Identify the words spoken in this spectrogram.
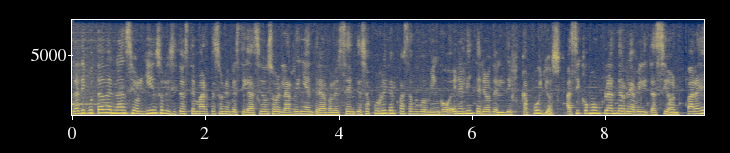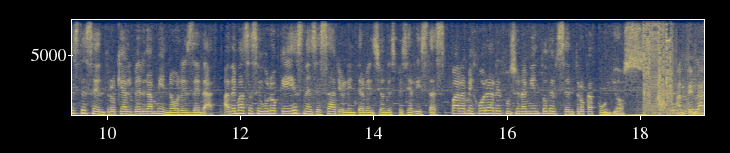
La diputada Nancy Holguín solicitó este martes una investigación sobre la riña entre adolescentes ocurrida el pasado domingo en el interior del DIF Capullos, así como un plan de rehabilitación para este centro que alberga menores de edad. Además, aseguró que es necesario la intervención de especialistas para mejorar el funcionamiento del centro Capullos. Ante la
